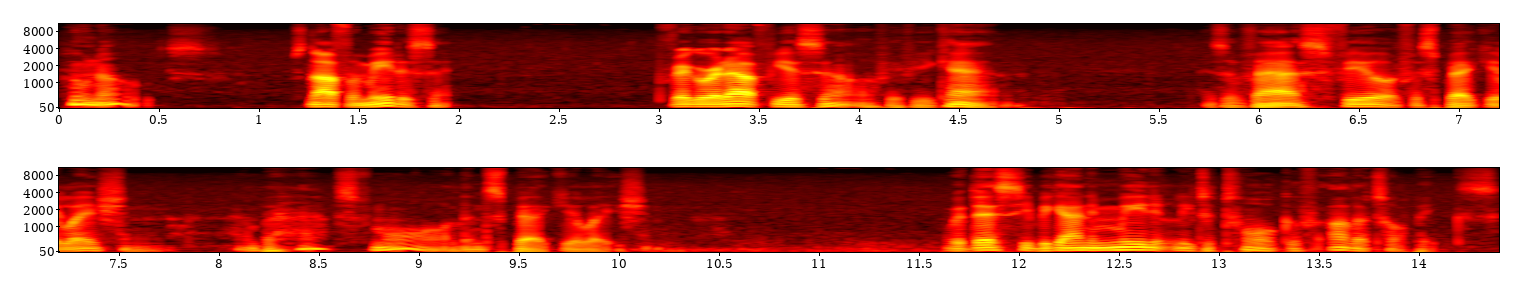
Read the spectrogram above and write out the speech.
Who knows? It's not for me to say. Figure it out for yourself if you can. There's a vast field for speculation, and perhaps more than speculation. With this, he began immediately to talk of other topics.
